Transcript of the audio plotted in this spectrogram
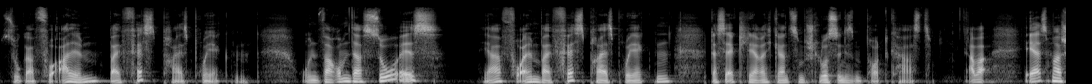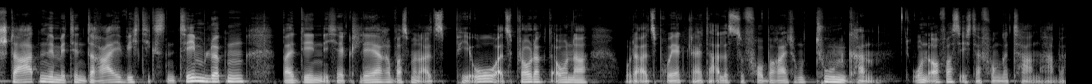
sogar vor allem bei Festpreisprojekten. Und warum das so ist, ja, vor allem bei Festpreisprojekten, das erkläre ich ganz zum Schluss in diesem Podcast. Aber erstmal starten wir mit den drei wichtigsten Themenlücken, bei denen ich erkläre, was man als PO, als Product Owner oder als Projektleiter alles zur Vorbereitung tun kann und auch was ich davon getan habe.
